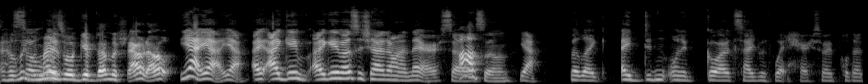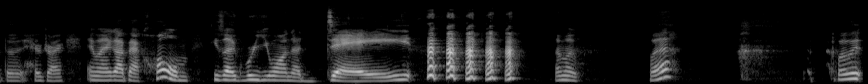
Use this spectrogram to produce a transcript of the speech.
I was like, So, we might like- as well give them a shout out. Yeah, yeah, yeah. I, I gave I gave us a shout out on there. So Awesome. Yeah, but like I didn't want to go outside with wet hair, so I pulled out the hair dryer. And when I got back home, he's like, "Were you on a date?" I'm like, "What? What? Would,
